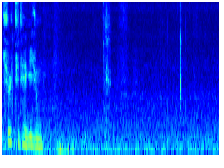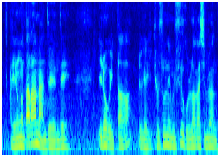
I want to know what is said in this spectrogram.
출티 대기 중. 아, 이런 건 따라하면 안 되는데 이러고 있다가 여기 교수님이 쑥 올라가시면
